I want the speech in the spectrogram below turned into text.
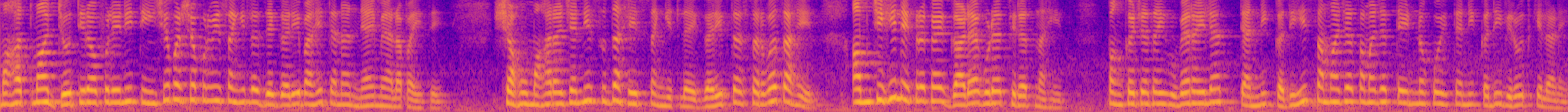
महात्मा ज्योतिराव फुलेंनी तीनशे वर्षापूर्वी सांगितलं जे गरीब आहे त्यांना न्याय मिळाला पाहिजे. शाहू महाराजांनी सुद्धा हेच सांगितलंय गरीब तर सर्वच आहेत आमचीही लेकरं काय गाड्या घोड्यात फिरत नाहीत. पंकजाताई उभ्या राहिल्यात त्यांनी कधीही समाजा समाजात तेढ नको आहे त्यांनी कधी विरोध केला नाही.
